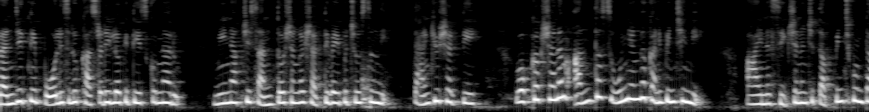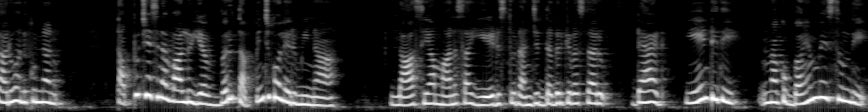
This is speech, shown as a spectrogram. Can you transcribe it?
రంజిత్ని పోలీసులు కస్టడీలోకి తీసుకున్నారు. మీనాక్షి సంతోషంగా శక్తి వైపు చూస్తుంది. Thank you Shakti. ఒక్క క్షణం అంత శూన్యంగా కనిపించింది. ఆయన శిక్ష నుంచి తప్పించుకుంటారు అనుకున్నాను. తప్పు చేసిన వాళ్ళు ఎవ్వరూ తప్పించుకోలేరు మీనా. లాసియా మానస ఏడుస్తూ రంజిత్ దగ్గరికి వస్తారు. డాడ్ ఏంటిది? నాకు భయం వేస్తుంది.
